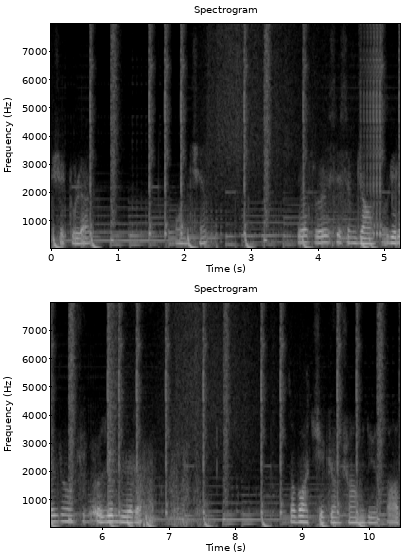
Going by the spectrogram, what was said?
Teşekkürler. Onun için. Biraz böyle sesim cansız gelebilir onun için özür dilerim. Sabah çekiyorum şu an videoyu saat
